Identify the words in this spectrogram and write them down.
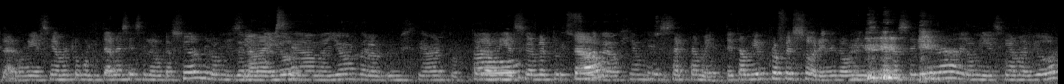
claro, Universidad Metropolitana de Ciencia de la Educación, de la Universidad, de la Mayor. Universidad Mayor, de la Universidad Alberto Hurtado. De la Universidad Alberto Hurtado. Exactamente. También profesores de la Universidad de La Serena, de la Universidad Mayor,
